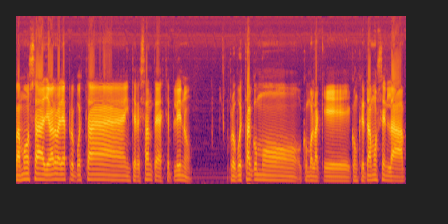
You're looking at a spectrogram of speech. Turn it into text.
Vamos a llevar varias propuestas interesantes a este pleno propuesta como, como la que concretamos en la,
